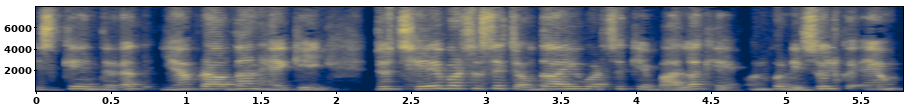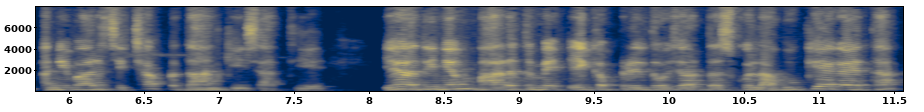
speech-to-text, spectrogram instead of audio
इसके अंतर्गत यह प्रावधान है कि जो छह वर्ष से चौदह आयु वर्ष के बालक हैं, उनको निशुल्क एवं अनिवार्य शिक्षा प्रदान की जाती है। यह अधिनियम भारत में 1 अप्रैल 2010 को लागू किया गया था।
